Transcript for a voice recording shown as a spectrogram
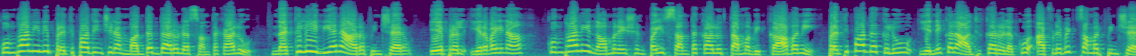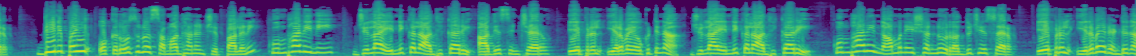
కుంభానీని ప్రతిపాదించిన మద్దతుదారుల సంతకాలు నకిలీవి అని ఆరోపించారు. ఏప్రిల్ ఇరవైన కుంభానీ నామినేషన్పై సంతకాలు తమవి కావని ప్రతిపాదకులు ఎన్నికల అధికారులకు అఫిడవిట్ సమర్పించారు. దీనిపై ఒక రోజులో సమాధానం చెప్పాలని కుంభానీని జిల్లా ఎన్నికల అధికారి ఆదేశించారు. ఏప్రిల్ ఇరవై ఒకటిన జిల్లా ఎన్నికల అధికారి కుంభానీ నామినేషన్ను రద్దు చేశారు. ఏప్రిల్ ఇరవై రెండున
